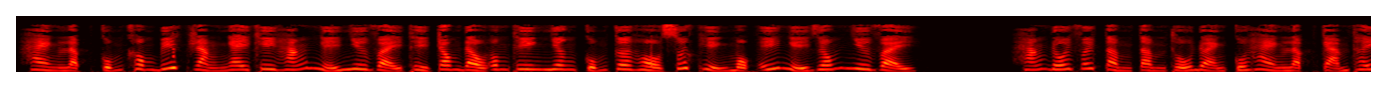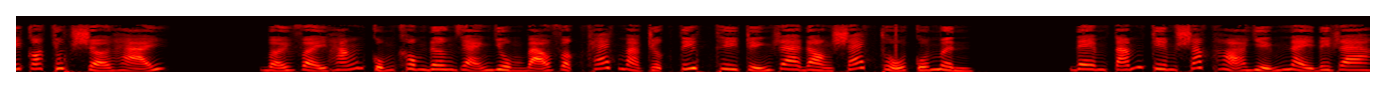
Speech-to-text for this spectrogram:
Hàng Lập cũng không biết rằng ngay khi hắn nghĩ như vậy thì trong đầu ông thiên nhân cũng cơ hồ xuất hiện một ý nghĩ giống như vậy. Hắn đối với tầm tầm thủ đoạn của Hàng Lập cảm thấy có chút sợ hãi. Bởi vậy hắn cũng không đơn giản dùng bảo vật khác mà trực tiếp thi triển ra đòn sát thủ của mình. Đem tám kim sắc hỏa diễm này đi ra.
